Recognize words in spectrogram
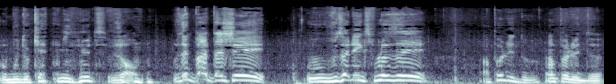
Au bout de 4 minutes, genre, vous n'êtes pas attaché Ou vous allez exploser Un peu les deux. Un peu les deux.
